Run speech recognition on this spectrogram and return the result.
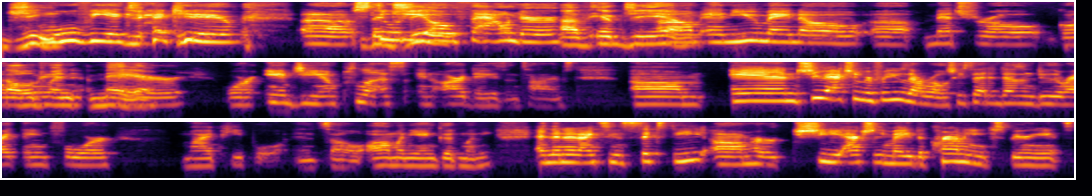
G. movie executive, uh, studio G founder of MGM. Um, and you may know uh, Metro Goldwyn, Goldwyn Mayer or MGM Plus in our days and times. Um, and she actually refused that role. She said it doesn't do the right thing for my people. And so all money ain't good money. And then in 1960 um her she actually made the crowning experience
